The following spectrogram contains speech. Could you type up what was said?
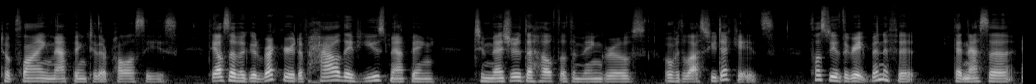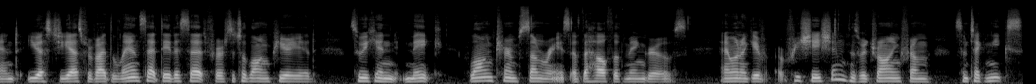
to applying mapping to their policies. They also have a good record of how they've used mapping to measure the health of the mangroves over the last few decades. Plus, we have the great benefit that NASA and USGS provide the Landsat dataset for such a long period, so we can make long term summaries of the health of mangroves and I want to give appreciation because we're drawing from some techniques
